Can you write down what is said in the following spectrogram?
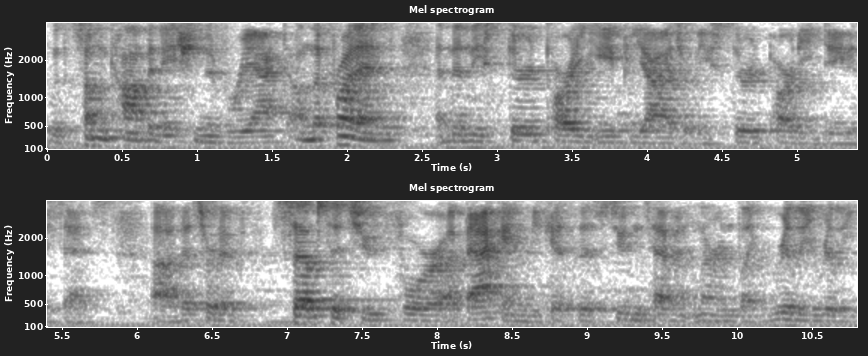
with some combination of React on the front end, and then these third-party APIs or these third-party data sets uh, that sort of substitute for a backend because the students haven't learned like really, really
